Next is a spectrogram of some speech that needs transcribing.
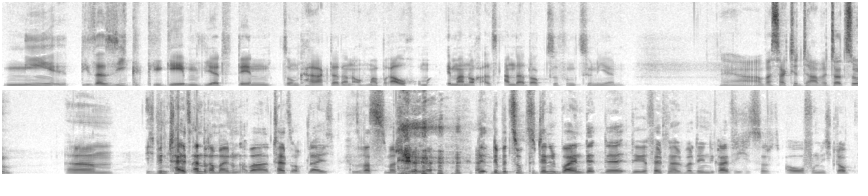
nie dieser Sieg gegeben wird, den so ein Charakter dann auch mal braucht, um immer noch als Underdog zu funktionieren. Ja, was sagt dir David dazu? Ähm, ich bin teils anderer Meinung, aber teils auch gleich. Also was zum Beispiel, der, der, Bezug zu Daniel Bryan, der, der, der, gefällt mir halt, weil den greife ich jetzt halt auf und ich glaube,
